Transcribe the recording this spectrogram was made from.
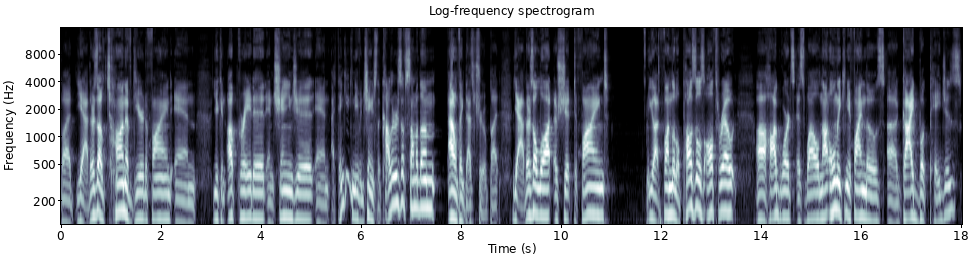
But yeah, there's a ton of gear to find, and you can upgrade it and change it, and I think you can even change the colors of some of them. I don't think that's true, but yeah, there's a lot of shit to find. You got fun little puzzles all throughout uh, Hogwarts as well. Not only can you find those uh, guidebook pages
